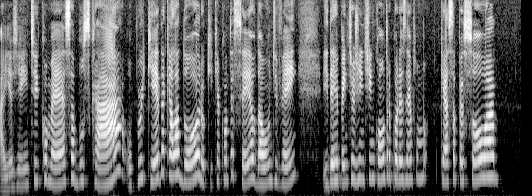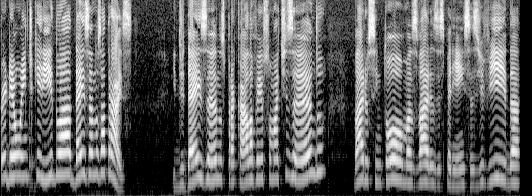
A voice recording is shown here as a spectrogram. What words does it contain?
Aí a gente começa a buscar o porquê daquela dor, o que, que aconteceu, da onde vem, e de repente a gente encontra, por exemplo, que essa pessoa perdeu um ente querido há 10 anos atrás. E de 10 anos para cá ela veio somatizando vários sintomas, várias experiências de vida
